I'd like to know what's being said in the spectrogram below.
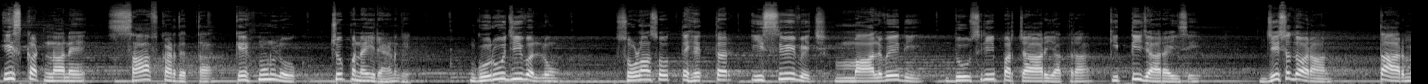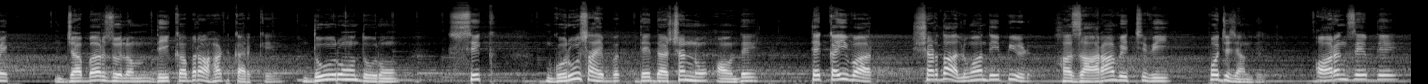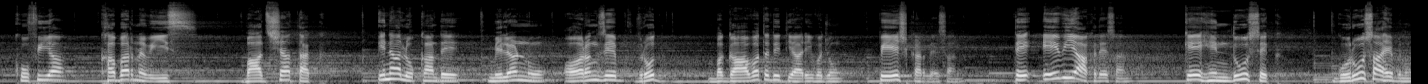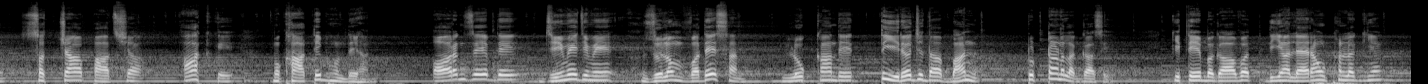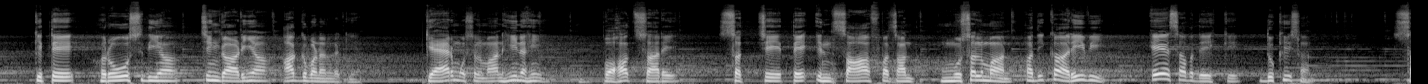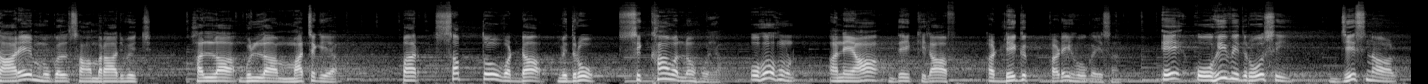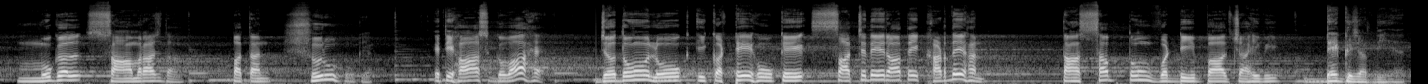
ਇਸ ਘਟਨਾ ਨੇ ਸਾਫ਼ ਕਰ ਦਿੱਤਾ ਕਿ ਹੁਣ ਲੋਕ ਚੁੱਪ ਨਹੀਂ ਰਹਿਣਗੇ। ਗੁਰੂ ਜੀ ਵੱਲੋਂ 1673 ਈਸਵੀ ਵਿੱਚ ਮਾਲਵੇ ਦੀ ਦੂਸਰੀ ਪ੍ਰਚਾਰ ਯਾਤਰਾ ਕੀਤੀ ਜਾ ਰਹੀ ਸੀ, ਜਿਸ ਦੌਰਾਨ ਧਾਰਮਿਕ ਜਬਰ ਜ਼ੁਲਮ ਦੀ ਘਬਰਾਹਟ ਕਰਕੇ ਦੂਰੋਂ ਦੂਰੋਂ ਸਿੱਖ ਗੁਰੂ ਸਾਹਿਬ ਦੇ ਦਰਸ਼ਨ ਨੂੰ ਆਉਂਦੇ ਤੇ ਕਈ ਵਾਰ ਸ਼ਰਧਾਲੂਆਂ ਦੀ ਭੀੜ ਹਜ਼ਾਰਾਂ ਵਿੱਚ ਵੀ ਪੁੱਜ ਜਾਂਦੀ। ਔਰੰਗਜ਼ੇਬ ਦੇ ਖੁਫੀਆ ਖਬਰਨਵੀਸ ਬਾਦਸ਼ਾਹ ਤੱਕ ਇਹਨਾਂ ਲੋਕਾਂ ਦੇ ਮਿਲਣ ਨੂੰ ਔਰੰਗਜ਼ੇਬ ਵਿਰੁੱਧ ਬਗਾਵਤ ਦੀ ਤਿਆਰੀ ਵਜੋਂ ਪੇਸ਼ ਕਰਦੇ ਸਨ ਤੇ ਇਹ ਵੀ ਆਖਦੇ ਸਨ ਕਿ ਹਿੰਦੂ ਸਿੱਖ ਗੁਰੂ ਸਾਹਿਬ ਨੂੰ ਸੱਚਾ ਪਾਤਸ਼ਾਹ ਆਖ ਕੇ ਮੁਖਾਤਿਬ ਹੁੰਦੇ ਹਨ। ਔਰੰਗਜ਼ੇਬ ਦੇ ਜਿਵੇਂ ਜਿਵੇਂ ਜ਼ੁਲਮ ਵਧੇ ਸਨ, ਲੋਕਾਂ ਦੇ ਧੀਰਜ ਦਾ ਬੰਨ ਟੁੱਟਣ ਲੱਗਾ ਸੀ। ਕਿਤੇ ਬਗਾਵਤ ਦੀਆਂ ਲਹਿਰਾਂ ਉੱਠਣ ਲੱਗੀਆਂ, ਕਿਤੇ ਰੋਸ ਦੀਆਂ ਚਿੰਗਾੜੀਆਂ ਅੱਗ ਬਣਨ ਲੱਗੀਆਂ। ਗੈਰ ਮੁਸਲਮਾਨ ਹੀ ਨਹੀਂ, ਬਹੁਤ ਸਾਰੇ ਸੱਚੇ ਤੇ ਇਨਸਾਫ ਪਸੰਦ ਮੁਸਲਮਾਨ ਅਧਿਕਾਰੀ ਵੀ ਇਹ ਸਭ ਦੇਖ ਕੇ ਦੁਖੀ ਸਨ। ਸਾਰੇ ਮੁਗਲ ਸਾਮਰਾਜ ਵਿੱਚ ਹੱਲਾ ਗੁੱਲਾ ਮਚ ਗਿਆ, ਪਰ ਸਭ ਤੋਂ ਵੱਡਾ ਵਿਦਰੋਹ ਸਿੱਖਾਂ ਵੱਲੋਂ ਹੋਇਆ। ਉਹ ਹੁਣ ਅਨਿਆਂ ਦੇ ਖਿਲਾਫ ਅਡਿੱਗ ਖੜੇ ਹੋ ਗਏ ਸਨ। ਇਹ ਉਹੀ ਵਿਦਰੋਹ ਸੀ ਜਿਸ ਨਾਲ ਮੁਗਲ ਸਾਮਰਾਜ ਦਾ ਪਤਨ ਸ਼ੁਰੂ ਹੋ ਗਿਆ। ਇਤਿਹਾਸ ਗਵਾਹ ਹੈ, ਜਦੋਂ ਲੋਕ ਇਕੱਠੇ ਹੋ ਕੇ ਸੱਚ ਦੇ ਰਾਹ ਤੇ ਖੜਦੇ ਹਨ, ਤਾਂ ਸਭ ਤੋਂ ਵੱਡੀ ਬਾਦਸ਼ਾਹੀ ਵੀ ਡਿੱਗ ਜਾਂਦੀ ਹੈ।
